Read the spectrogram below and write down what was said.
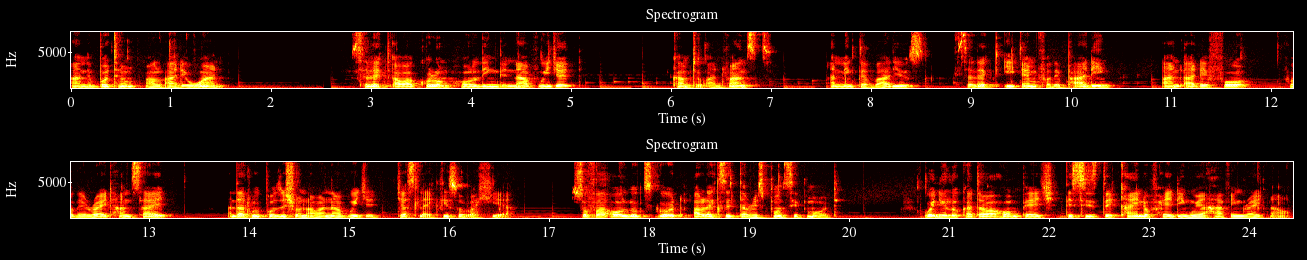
and the bottom I'll add a 1. Select our column holding the nav widget, come to advanced, unlink the values, select EM for the padding and add a 4 for the right hand side and that will position our nav widget just like this over here. So far all looks good, I'll exit the responsive mode. When you look at our homepage, this is the kind of heading we are having right now.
